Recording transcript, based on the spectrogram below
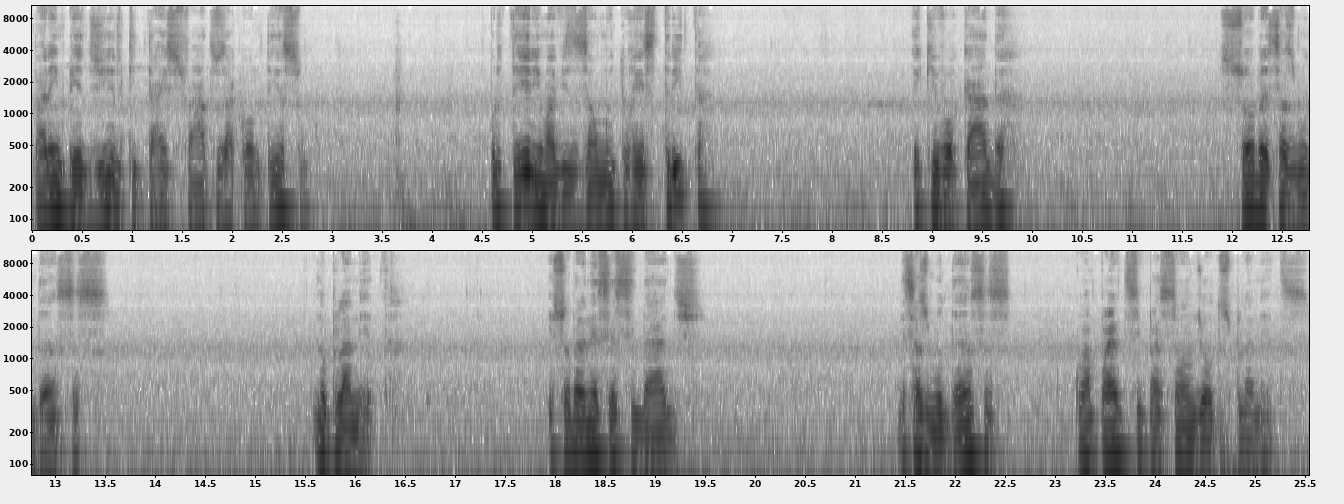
para impedir que tais fatos aconteçam, por terem uma visão muito restrita, equivocada sobre essas mudanças no planeta e sobre a necessidade dessas mudanças com a participação de outros planetas.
